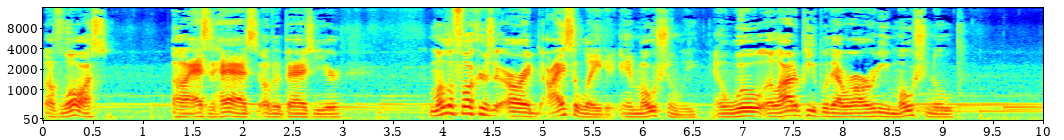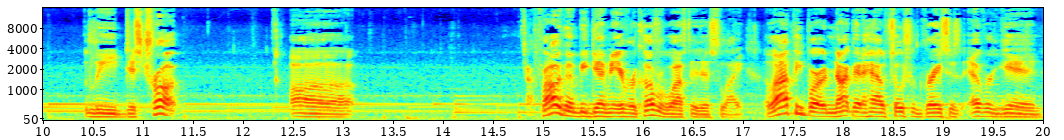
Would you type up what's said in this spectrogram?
of loss uh, as it has over the past year. Motherfuckers are isolated emotionally, and will a lot of people that were already emotionally distraught uh, I'm probably to be damn near irrecoverable after this. Like, a lot of people are not to have social graces ever again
